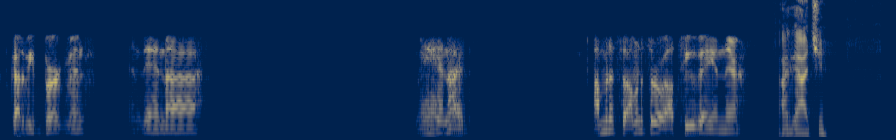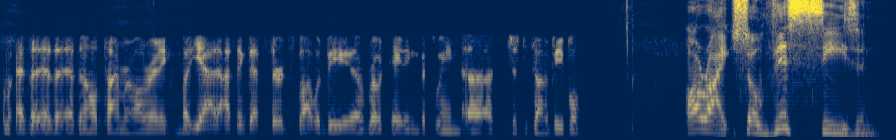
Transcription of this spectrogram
it's got to be Berkman, and then uh, man, I I'm gonna I'm gonna throw Altuve in there I got you. as a, as, a, as an all timer already. But yeah, I think that third spot would be uh, rotating between uh, just a ton of people. All right. So this season,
